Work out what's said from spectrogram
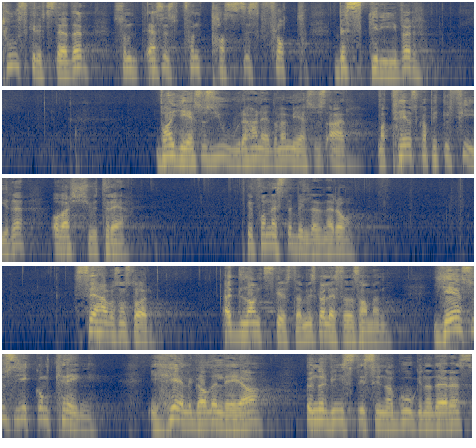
to skriftsteder som jeg syns fantastisk flott beskriver hva Jesus gjorde her nede, og hvem Jesus er. Matteus kapittel 4 og vers 23. Skal vi få neste bilde Nero? Se her hva som står. Et langt skrift. Vi skal lese det sammen. Jesus gikk omkring i hele Galilea, underviste i synagogene deres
